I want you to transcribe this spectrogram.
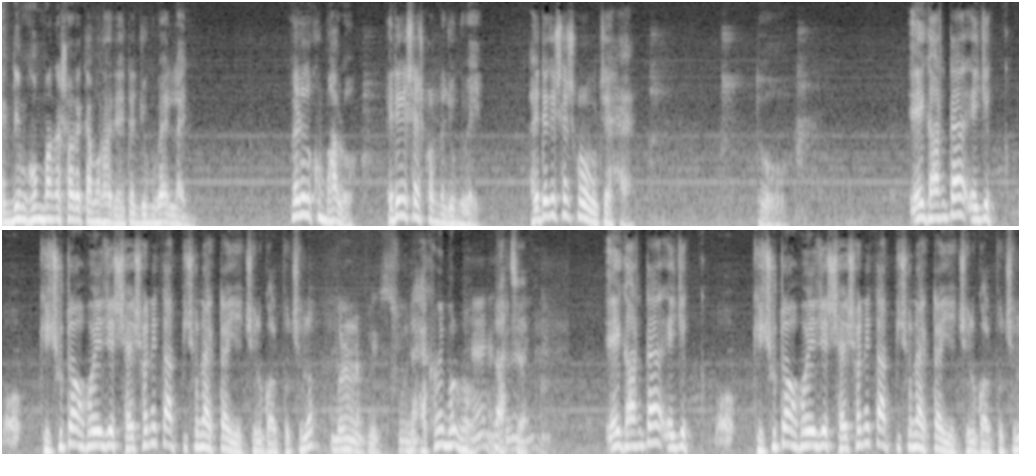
একদিন ঘুম ভাঙা শহরে কেমন হয় রে? এটা যোগী ভাইয়ের লাইন এটা তো খুব ভালো। এটাকে শেষ করেন না যোগী ভাই। এটাকে শেষ করব বলছে হ্যাঁ। তো এই গানটা এই যে কিছুটা হয়ে যে শেষ হয়নি তার পিছনে একটা ইয়ে ছিল গল্প ছিল। বলুন না প্লিজ না, এখনই বলব? হ্যাঁ আচ্ছা। এই গানটা এই যে কিছুটা হয়ে যে শেষ হয়নি তার পিছনে একটা ইয়ে ছিল গল্প ছিল।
